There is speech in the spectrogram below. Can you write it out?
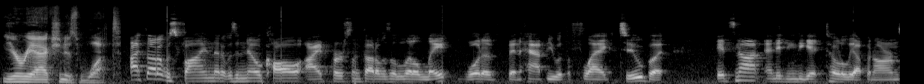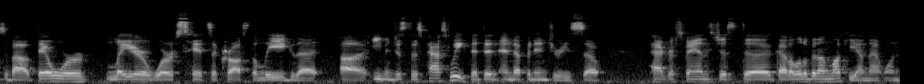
your reaction is what? I thought it was fine that it was a no call. I personally thought it was a little late. Would have been happy with a flag too, but it's not anything to get totally up in arms about. There were later worse hits across the league that uh, even just this past week that didn't end up in injuries. So Packers fans just uh, got a little bit unlucky on that one.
